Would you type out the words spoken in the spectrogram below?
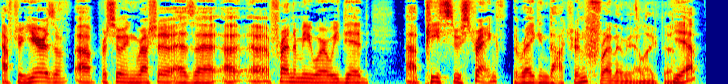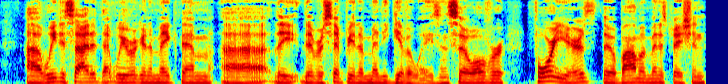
after years of uh, pursuing Russia as a, a, a frenemy, where we did uh, peace through strength, the Reagan doctrine. Frenemy, I like that. Yep. Uh, we decided that we were going to make them uh, the the recipient of many giveaways, and so over four years, the Obama administration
